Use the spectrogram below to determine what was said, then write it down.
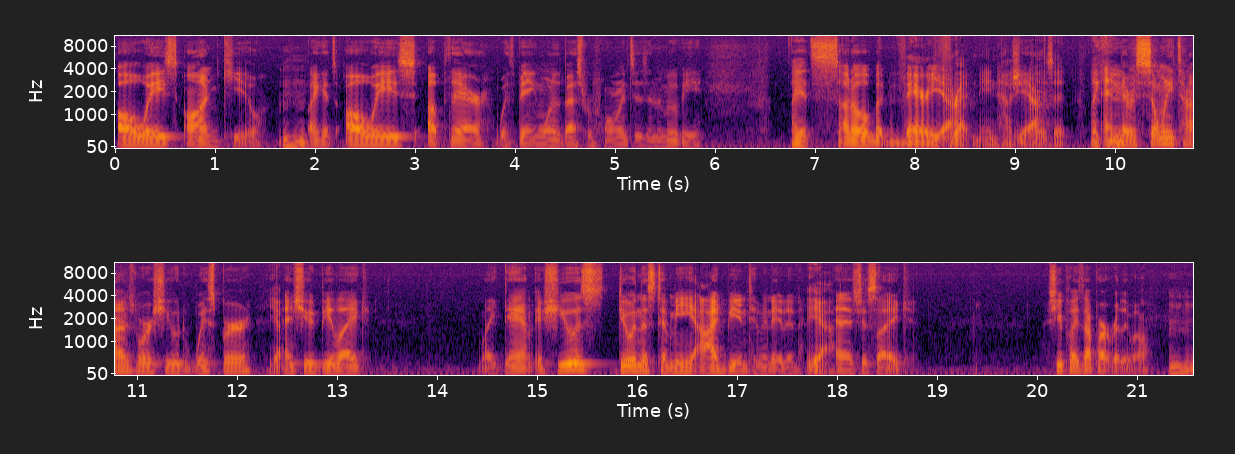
always on cue. Mm-hmm. Like, it's always up there with being one of the best performances in the movie. Like it's subtle but very Yeah. threatening how she Yeah. plays it. Like and you, there was so many times where she would whisper, Yep. and she would be like, like, damn, if she was doing this to me, I'd be intimidated. yeah. and it's just like she plays that part really well. Mm-hmm.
